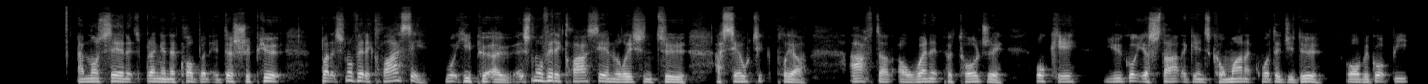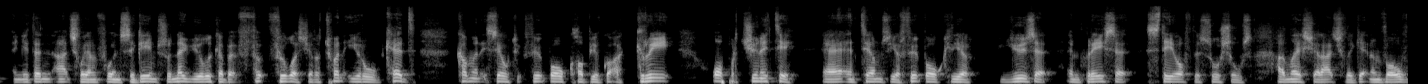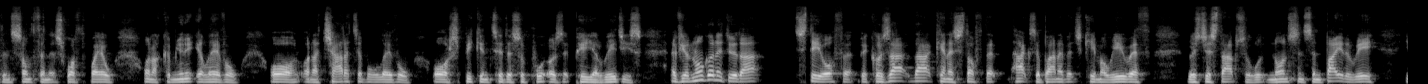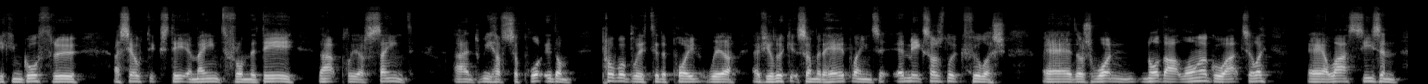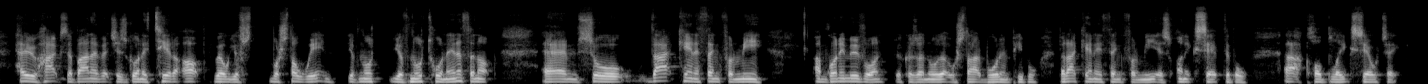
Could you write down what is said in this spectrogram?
I'm not saying it's bringing the club into disrepute, but it's not very classy what he put out. It's not very classy in relation to a Celtic player after a win at Pittodrie. Okay, you got your start against Kilmarnock. What did you do? Oh, we got beat and you didn't actually influence the game. So now you look a bit f- foolish. You're a 20 year old kid coming to Celtic Football Club. You've got a great opportunity uh, in terms of your football career use it, embrace it, stay off the socials unless you're actually getting involved in something that's worthwhile on a community level or on a charitable level or speaking to the supporters that pay your wages. If you're not going to do that, stay off it because that, that kind of stuff that Haksabanovic came away with was just absolute nonsense. And by the way, you can go through a Celtic state of mind from the day that player signed and we have supported them probably to the point where if you look at some of the headlines, it, it makes us look foolish uh, there's one not that long ago, actually, uh, last season, how Haksabanovic is going to tear it up. Well, we're still waiting. You've no, you've no torn anything up. Um, so that kind of thing for me, I'm going to move on because I know that will start boring people. But that kind of thing for me is unacceptable at a club like Celtic.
